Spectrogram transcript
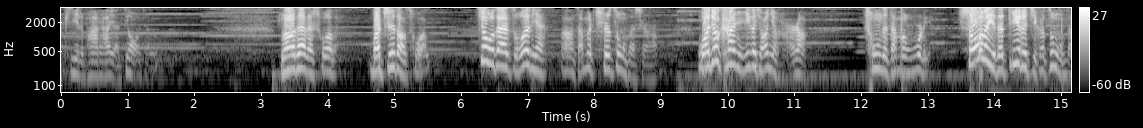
噼里啪嚓也掉下来了。老太太说了：“我知道错了，就在昨天啊，咱们吃粽子的时候，我就看见一个小女孩啊，冲在咱们屋里，手里头提着几个粽子。”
